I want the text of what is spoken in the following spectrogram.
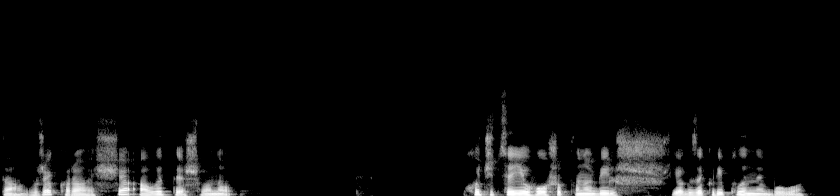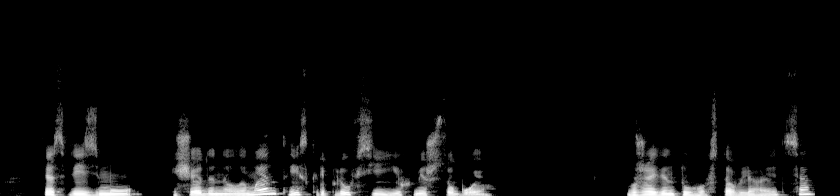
Так, вже краще, але теж воно. Хочеться його, щоб воно більш як закріплене було. Зараз візьму ще один елемент і скріплю всі їх між собою. Вже він туго вставляється.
